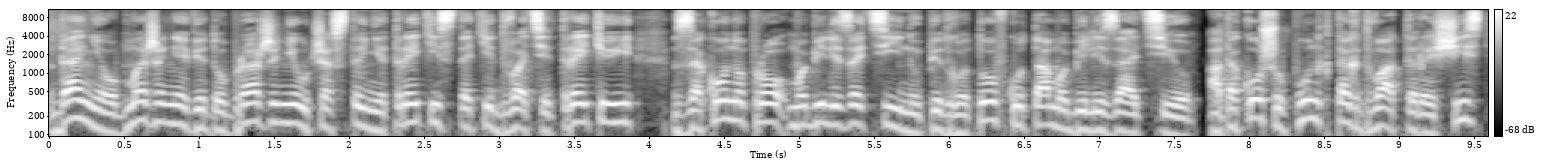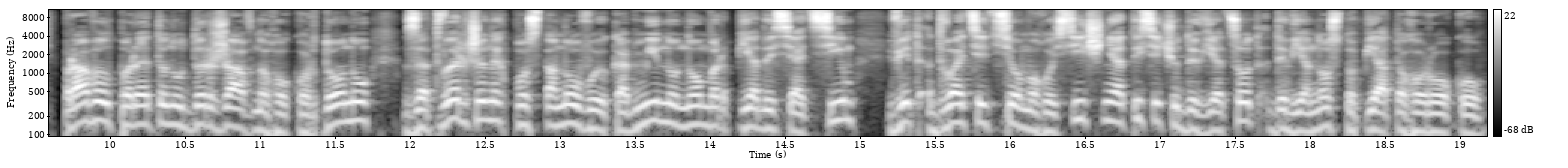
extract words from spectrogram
Дані обмеження відображені у частині 3 статті 23 закону про мобілізаційну підготовку та мобілізацію, а також у пунктах 2-6 правил перетину державного кордону, затверджених постановою Кабміну номер 57 від 27 січня 1995 року.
